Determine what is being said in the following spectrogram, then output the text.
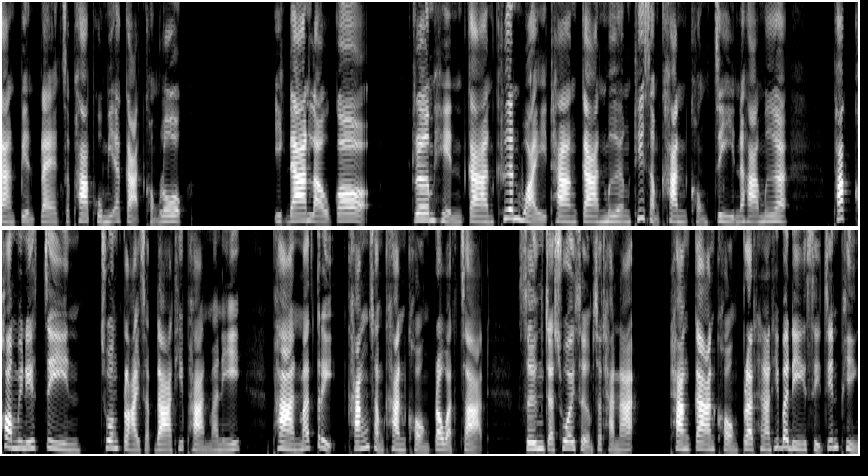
การเปลี่ยนแปลงสภาพภูมิอากาศของโลก อีกด้านเราก็เริ่มเห็นการเคลื่อนไหวทางการเมืองที่สำคัญของจีนนะคะ เมื่อพรรคคอมมิวนิสต์จีน ช่วงปลายสัปดาห์ที่ผ่านมานี้ ผ่านมติครั้งสำคัญของประวัติศาสตร์ ซึ่งจะช่วยเสริมสถานะ ทางการของประธานาธิบดีสีจิ้นผิง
